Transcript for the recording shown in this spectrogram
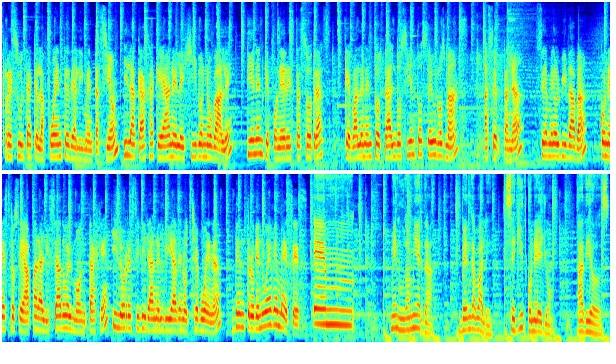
Resulta que la fuente de alimentación y la caja que han elegido no vale. Tienen que poner estas otras, que valen en total 200 euros más. ¿Aceptan a? Se me olvidaba. Con esto se ha paralizado el montaje y lo recibirán el día de Nochebuena, dentro de nueve meses. Em... Menuda mierda. Venga, vale. Seguid con ello. Adiós.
